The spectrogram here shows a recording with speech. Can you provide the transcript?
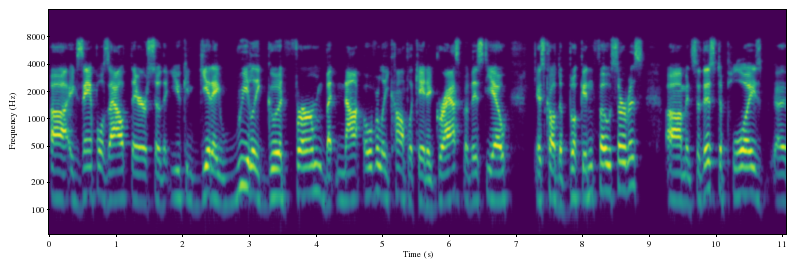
uh, examples out there so that you can get a really good, firm, but not overly complicated grasp of Istio is called the Book Info service. Um, and so this deploys, uh,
